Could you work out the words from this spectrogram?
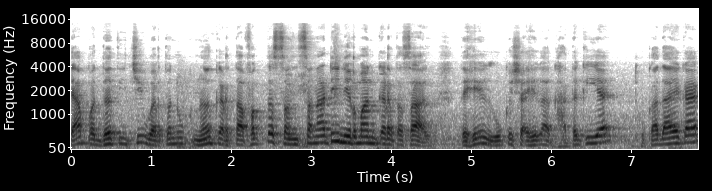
त्या पद्धतीची वर्तणूक न करता फक्त सनसनाटी निर्माण करत असाल तर हे लोकशाहीला घातकी आहे. धोकादायक आहे.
